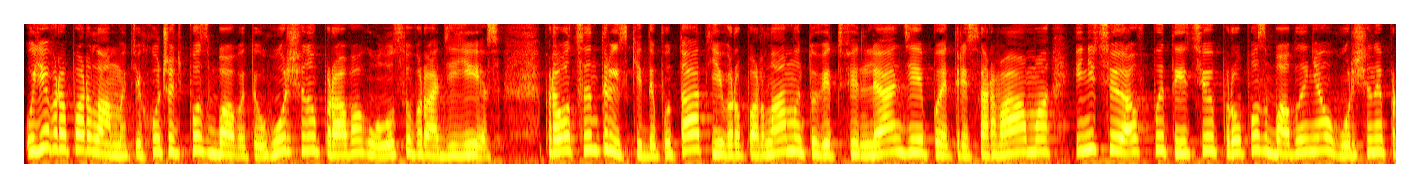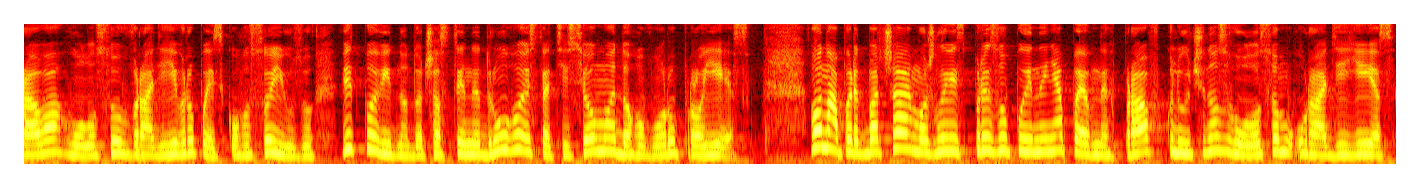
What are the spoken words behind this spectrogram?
У Європарламенті хочуть позбавити Угорщину права голосу в Раді ЄС. Правоцентристський депутат Європарламенту від Фінляндії Петрі Сарваама ініціював петицію про позбавлення Угорщини права голосу в Раді Європейського союзу відповідно до частини 2 статті 7 договору про ЄС. Вона передбачає можливість призупинення певних прав, включно з голосом у Раді ЄС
